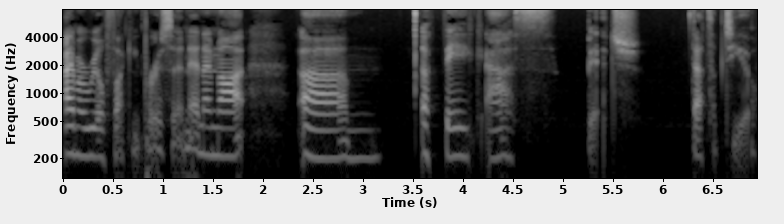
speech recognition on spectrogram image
I'm a real fucking person and I'm not um, a fake ass bitch. That's up to you.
